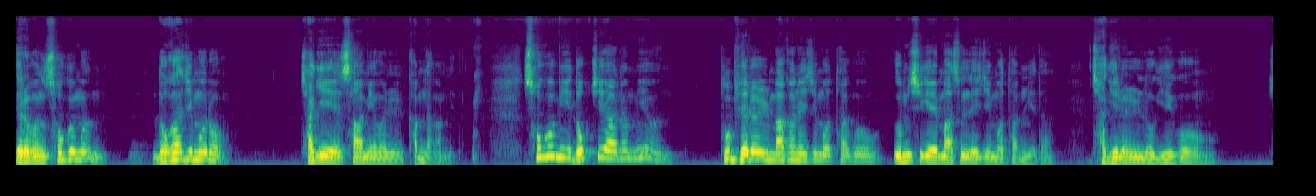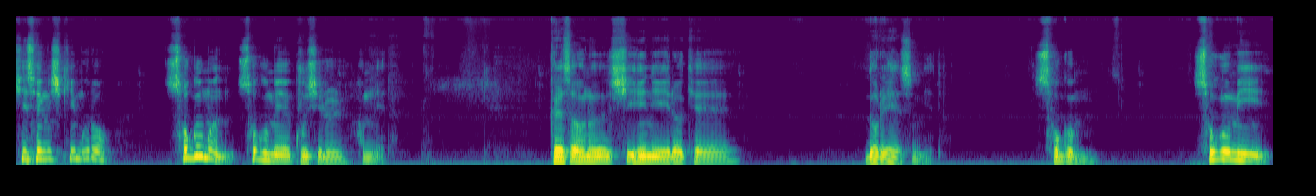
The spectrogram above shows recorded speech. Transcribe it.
여러분 소금은 노가짐으로 자기의 사명을 감당합니다. 소금이 녹지 않으면 부패를 막아내지 못하고 음식의 맛을 내지 못합니다. 자기를 녹이고 희생시킴으로 소금은 소금의 구실을 합니다. 그래서 어느 시인이 이렇게 노래했습니다. 소금. 소금이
